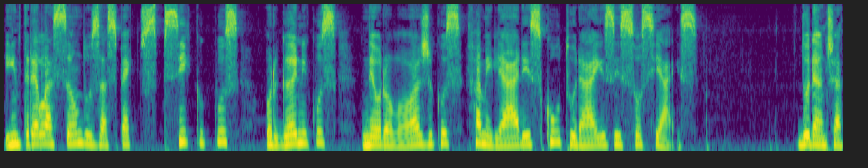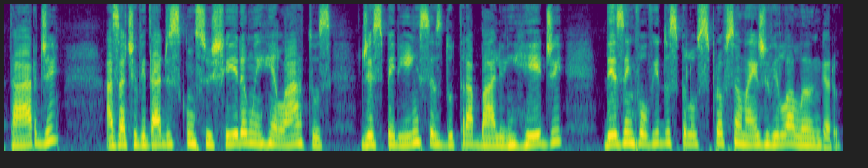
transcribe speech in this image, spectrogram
e entrelaçando os aspectos psíquicos, orgânicos, neurológicos, familiares, culturais e sociais. Durante a tarde, as atividades consistiram em relatos de experiências do trabalho em rede desenvolvidos pelos profissionais de Vila Lângaro.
